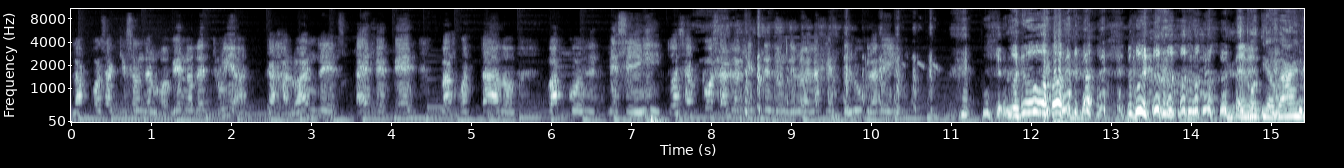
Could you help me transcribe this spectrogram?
las cosas que son del gobierno destruidas. Caja Luandes, AFP, Banco Estado, Banco BCI, todas esas cosas la gente donde la gente lucra de ellos. Weón. Scotia Bank.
